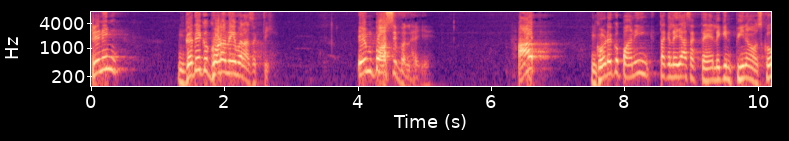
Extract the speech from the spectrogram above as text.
ट्रेनिंग गधे को घोड़ा नहीं बना सकती इम्पॉसिबल है ये आप घोड़े को पानी तक ले जा सकते हैं, लेकिन पीना उसको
